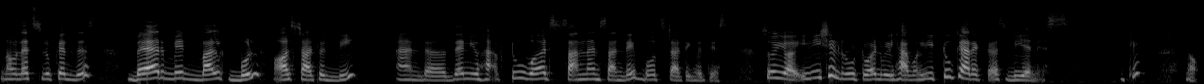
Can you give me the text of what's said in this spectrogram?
now let us look at this bear, bid, bulk, bull all start with B and uh, then you have two words sun and Sunday both starting with S. So, your initial root word will have only two characters B and S. Okay. Now,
